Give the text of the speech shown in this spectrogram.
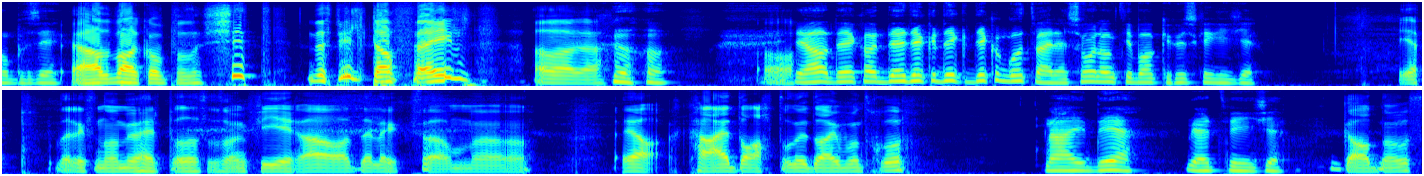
håper jeg å si. Jeg hadde bare kommet på sånn Shit! Vi spilte av feil! Bare ja, det kan, det, det, det, det kan godt være. Så langt tilbake husker jeg ikke. Jepp. Det er liksom Nå er vi jo helt på sesong fire, og det er liksom uh, Ja, hva er datoen i dag, mon tro? Nei, det vet vi ikke. God knows.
